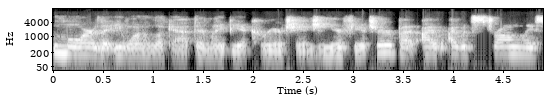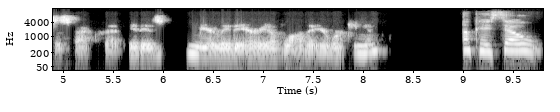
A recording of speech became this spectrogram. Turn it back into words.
more that you want to look at. There might be a career change in your future, but I, I would strongly suspect that it is merely the area of law that you're working in. Okay, so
